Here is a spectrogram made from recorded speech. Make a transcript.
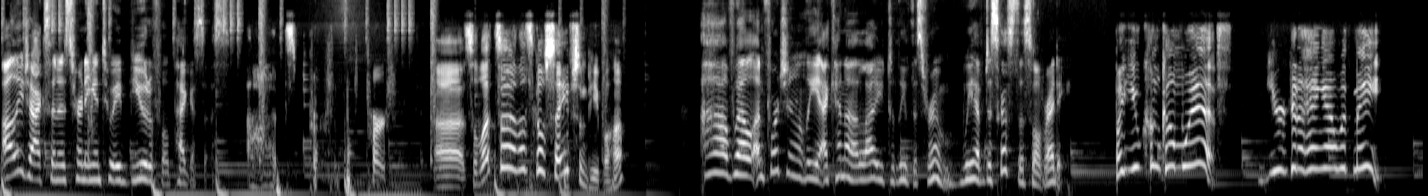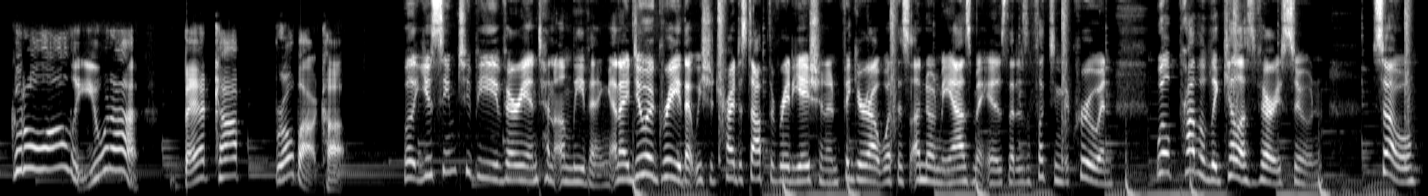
Ollie Jackson is turning into a beautiful Pegasus. Oh, that's perfect. Perfect. Uh, so let's uh let's go save some people, huh? Ah, well, unfortunately, I cannot allow you to leave this room. We have discussed this already. But you can come with. You're gonna hang out with me. Good old Ollie, you and I. Bad cop, robot cop. Well, you seem to be very intent on leaving, and I do agree that we should try to stop the radiation and figure out what this unknown miasma is that is afflicting the crew and will probably kill us very soon. So,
